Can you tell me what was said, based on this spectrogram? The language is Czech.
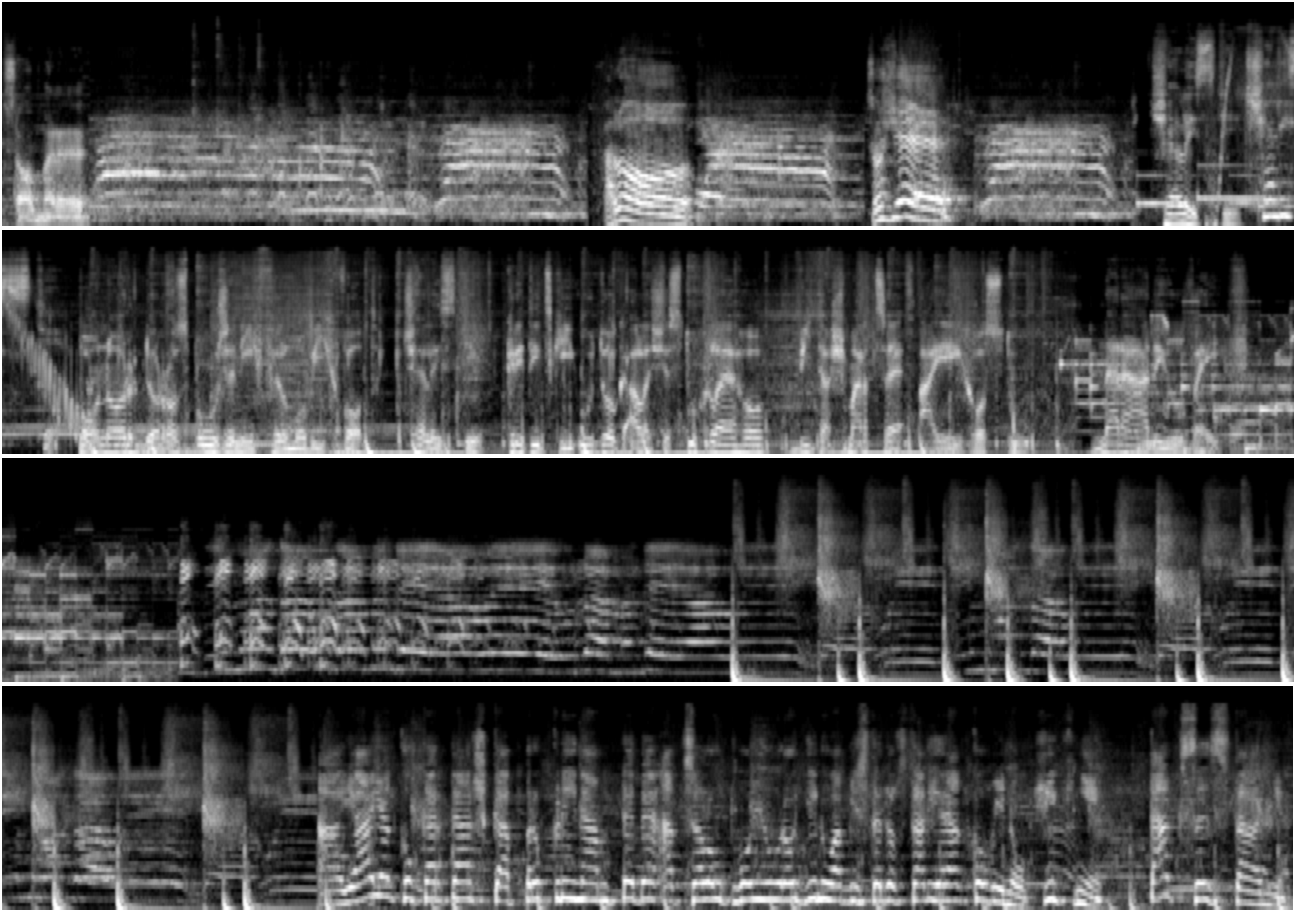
Somr. Halo? Cože? Čelisti. Čelisti. Ponor do rozbouřených filmových vod. Čelisti. Kritický útok Aleše Stuchlého, Víta Šmarce a jejich hostů. Na rádiu Wave. Kartářka proklínám tebe a celou tvoji rodinu, abyste dostali rakovinu. Všichni. Tak se staň.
